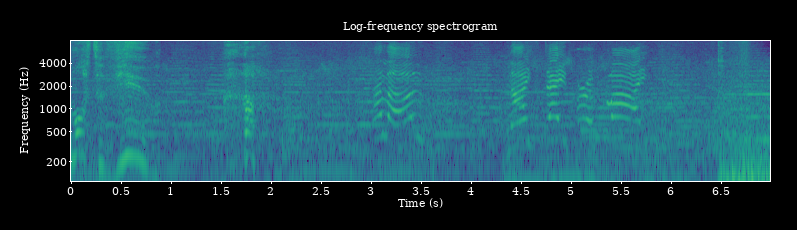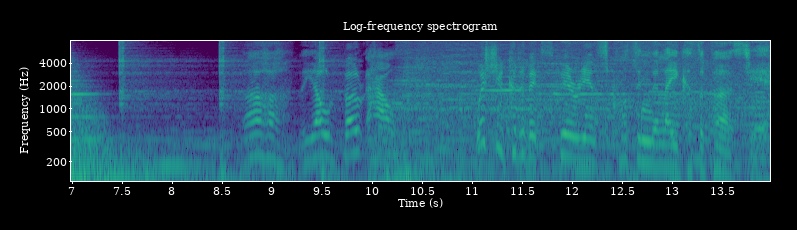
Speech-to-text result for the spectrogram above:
What a view! Hello! Nice day for a flight! Ah, the old boathouse. Wish you could have experienced crossing the lake as a first year.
